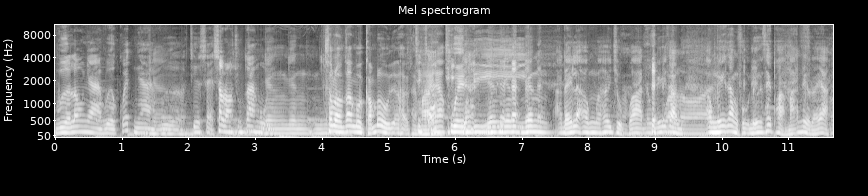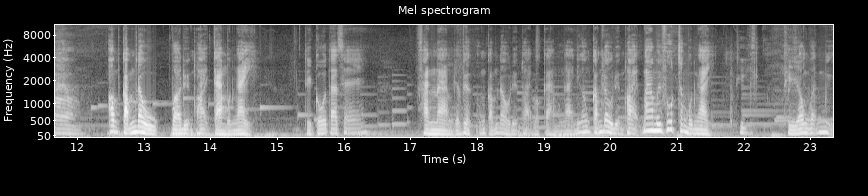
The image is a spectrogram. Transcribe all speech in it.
vừa lau nhà vừa quét nhà Yeah. vừa chia sẻ sau đó chúng ta ngồi nhưng nhưng, nhưng Sau đó ta ngồi cắm đầu điện thoại thoải mái nhá, quên xác. đi. nhưng nhưng nhưng à, đấy là ông hơi chủ quan ông nghĩ rằng rồi. ông nghĩ rằng phụ nữ sẽ thỏa mãn điều đấy à Ờ. ông cắm đầu vào điện thoại cả một ngày thì cô ta sẽ phàn nàn cái việc ông cắm đầu điện thoại vào cả một ngày nhưng ông cắm đầu điện thoại 30 phút trong một ngày thì thì ông vẫn bị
